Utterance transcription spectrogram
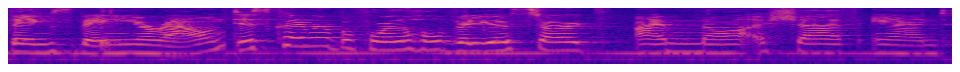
things banging around. Disclaimer before the whole video starts, I'm not a chef and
